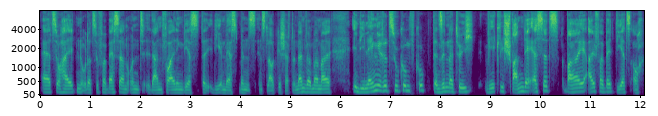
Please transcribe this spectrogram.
äh, zu halten oder zu verbessern und dann vor allen Dingen das, die Investments ins Cloud-Geschäft. Und dann, wenn man mal in die längere Zukunft guckt, dann sind natürlich wirklich spannende Assets bei Alphabet, die jetzt auch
